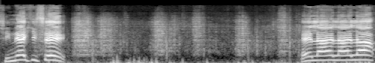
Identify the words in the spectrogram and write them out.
Συνέχισε! Έλα, έλα, έλα!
